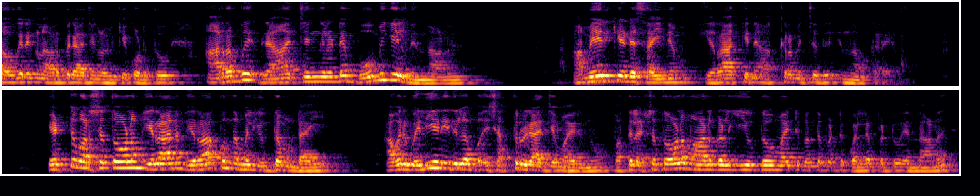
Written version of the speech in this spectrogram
സൗകര്യങ്ങളും അറബ് രാജ്യങ്ങൾ ഒരുക്കി കൊടുത്തു. അറബ് രാജ്യങ്ങളുടെ ഭൂമികയിൽ നിന്നാണ് അമേരിക്കയുടെ സൈന്യം ഇറാഖിനെ ആക്രമിച്ചത് എന്ന് നമുക്കറിയാം. എട്ട് വർഷത്തോളം ഇറാനും ഇറാഖും തമ്മിൽ യുദ്ധമുണ്ടായി. അവർ വലിയ രീതിയിലുള്ള ശത്രു രാജ്യമായിരുന്നു. പത്ത് ലക്ഷത്തോളം ആളുകൾ ഈ യുദ്ധവുമായിട്ട് ബന്ധപ്പെട്ട് കൊല്ലപ്പെട്ടു എന്നാണ്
